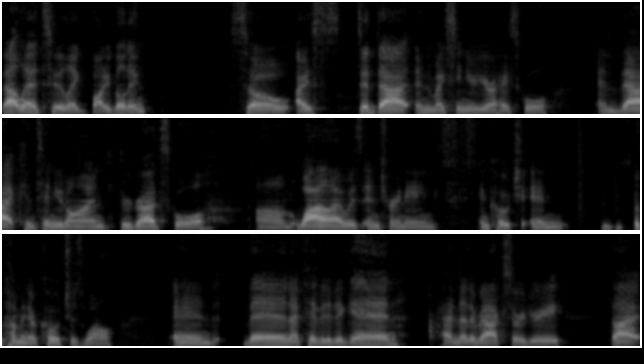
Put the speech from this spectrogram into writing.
That led to like bodybuilding. So I did that into my senior year of high school, and that continued on through grad school um, while I was interning and coach and becoming a coach as well. And then I pivoted again, had another back surgery, thought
